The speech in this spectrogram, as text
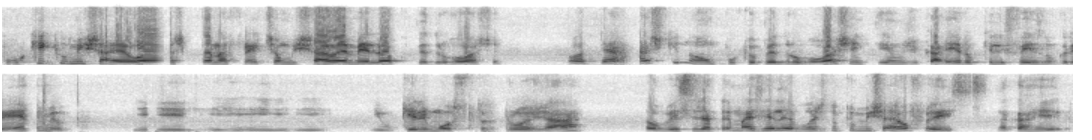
Por que, que o Michael acho que está na frente? O Michael é melhor que o Pedro Rocha? Eu até acho que não, porque o Pedro Rocha, em termos de carreira, o que ele fez no Grêmio e, e, e, e o que ele mostrou já, talvez seja até mais relevante do que o Michael fez na carreira.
